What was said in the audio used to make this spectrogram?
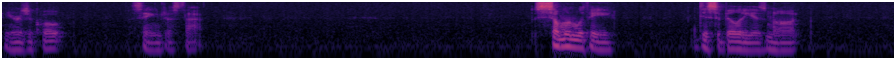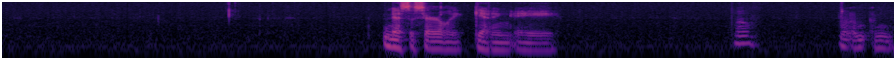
And here's a quote saying just that. Someone with a disability is not necessarily getting a well I'm, I'm,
